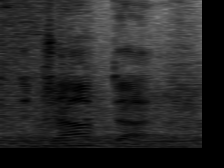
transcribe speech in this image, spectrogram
get the job done.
